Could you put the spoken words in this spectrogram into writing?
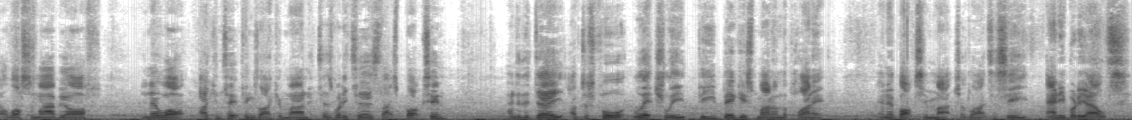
a loss on my behalf. You know what? I can take things like a man. It is what it is. That's boxing. End of the day, I've just fought literally the biggest man on the planet in a boxing match. I'd like to see anybody else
